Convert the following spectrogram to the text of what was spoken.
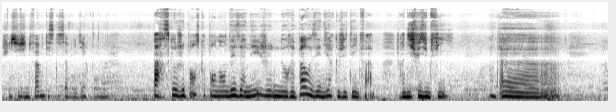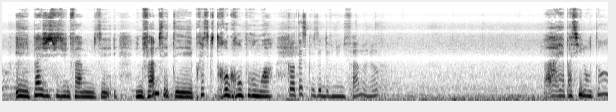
Je suis une femme, qu'est-ce que ça veut dire pour vous? Parce que je pense que pendant des années, je n'aurais pas osé dire que j'étais une femme. J'aurais dit je suis une fille. Euh, et pas je suis une femme. Une femme, c'était presque trop grand pour moi. Quand est-ce que vous êtes devenue une femme alors? Ah, il n'y a pas si longtemps,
